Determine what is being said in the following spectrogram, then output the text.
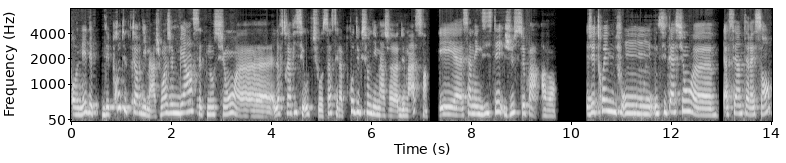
On est des, producteurs d'images. Moi, j'aime bien cette notion. Euh, la photographie, c'est autre chose. Ça, c'est la production d'images de masse. Et ça n'existait juste pas avant. J'ai trouvé une, une, citation euh, assez intéressante.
